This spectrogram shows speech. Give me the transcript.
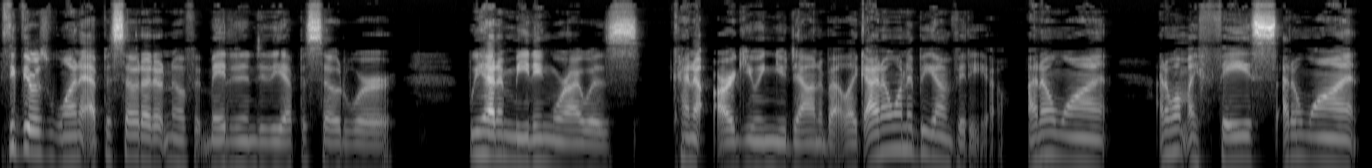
I think there was one episode, I don't know if it made it into the episode where we had a meeting where I was kind of arguing you down about like I don't want to be on video. I don't want I don't want my face. I don't want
